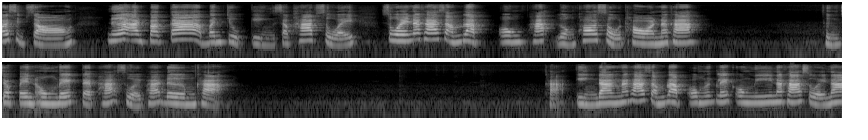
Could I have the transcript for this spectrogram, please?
2512 เนื้ออันปาก้าบรรจุกิ่งสภาพสวย สวยนะคะสำหรับองค์พระหลวงพ่อโสธรนะคะ ถึงจะเป็นองค์เล็กแต่พระสวยพระเดิมค่ะ ค่ะ กิ่งดังนะคะสำหรับองค์เล็กๆ องค์นี้นะคะ สวยน่า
